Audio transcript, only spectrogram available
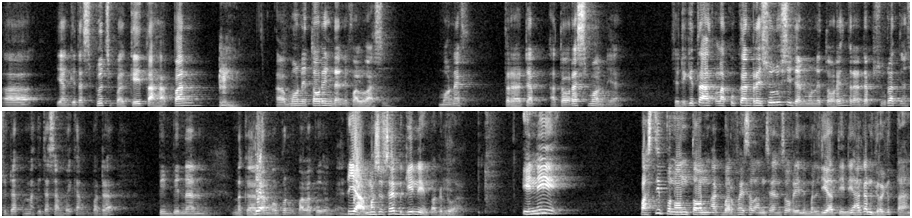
eh, yang kita sebut sebagai tahapan eh, monitoring dan evaluasi monef terhadap atau respon ya. Jadi kita lakukan resolusi dan monitoring terhadap surat yang sudah pernah kita sampaikan kepada pimpinan negara Ya. maupun kepala BUMN. Iya, maksud saya begini Pak Ketua. Ini pasti penonton Akbar Faisal Unsensor ini melihat ini akan gregetan.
